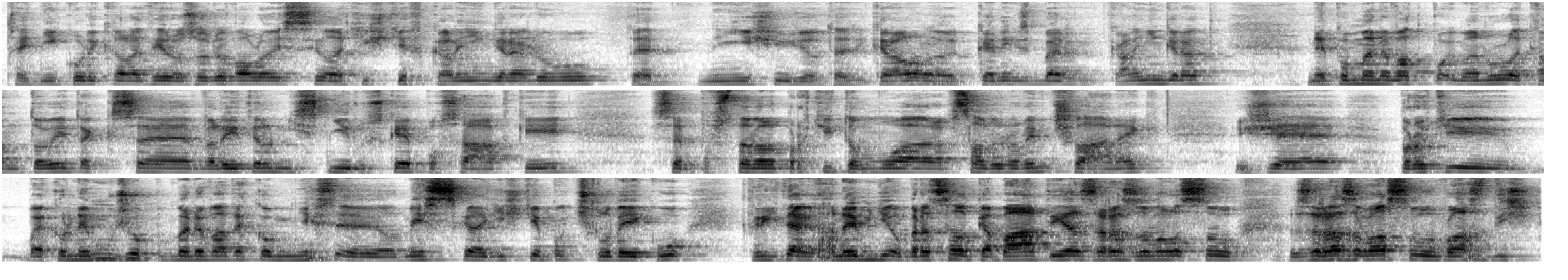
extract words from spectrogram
před několika lety rozhodovalo, jestli letiště v Kaliningradu, to je nynější, že to je Kral, mhm. Königsberg, Kaliningrad, nepomenovat po Emanuele Kantovi, tak se velitel místní ruské posádky se postavil proti tomu a napsal do novin článek, že proti, jako nemůžu pomenovat jako městské letiště po člověku, který tak hanebně obracel kabáty a zrazoval svou, zrazoval svou vlast, když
